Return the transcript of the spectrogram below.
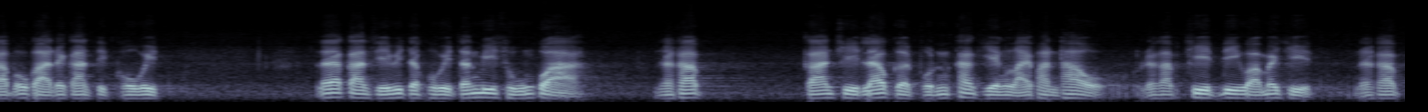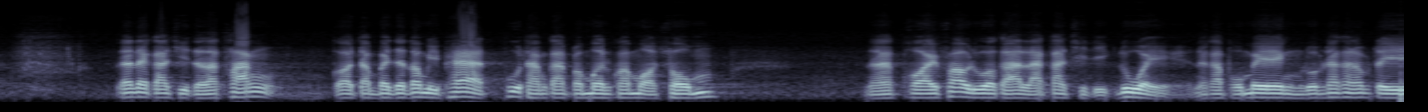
กับโอกาสในการติดโควิด และการเสียชีวิตจากโควิดนั้นมีสูงกว่านะครับ การฉีดแล้วเกิดผลข้างเคียงหลายพันเท่านะครับ ฉีดดีกว่าไม่ฉีดนะครับ และในการฉีดแต่ละครั้งก็จำเป็นจะต้องมีแพทย์ผู้ทำการประเมินความเหมาะสม นะคอยเฝ้าดูอาการหลังการฉีดอีกด้วยนะครับผมเองรวมทั้งคณะรัฐมนตรี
